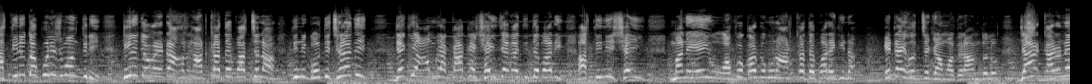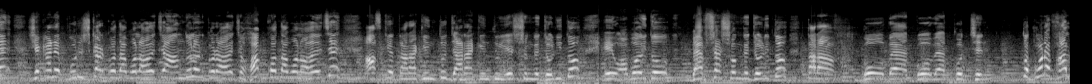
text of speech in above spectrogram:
আর তিনি তো পুলিশ মন্ত্রী। তিনি যখন এটা আটকাতে পারছে না, তিনি গতি ছেড়ে দিক। দেখি আমরা কাকে সেই জায়গায় দিতে পারি, আর তিনি সেই মানে এই অপকর্মগুলো আটকাতে পারে কিনা। এটাই হচ্ছে কি আমাদের আন্দোলন। যার কারণে সেখানে পরিষ্কার কথা বলা হয়েছে, আন্দোলন করা হয়েছে, হক কথা বলা হয়েছে। আজকে তারা কিন্তু, যারা কিন্তু এর সঙ্গে জড়িত, এই অবৈধ ব্যবসার সঙ্গে জড়িত, তারা গো ব্যাক গো ব্যাক করছেন। তো কোনো ফল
